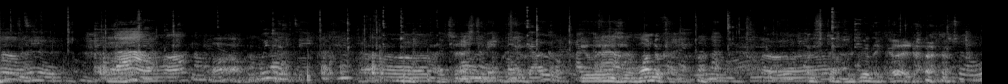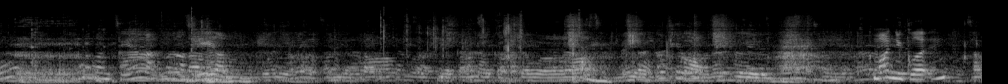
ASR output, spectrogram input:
nó ừ đá hả quý vị chị có hết ờ cái này cho You ladies are wonderful. Our stuff is really good. ngon chị ạ nó thấy không bây giờ nó còn nó người come on you glutton sao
